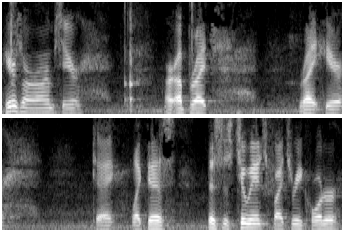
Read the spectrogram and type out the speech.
here's our arms here, our uprights right here. Okay, like this. This is two inch by three quarter.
